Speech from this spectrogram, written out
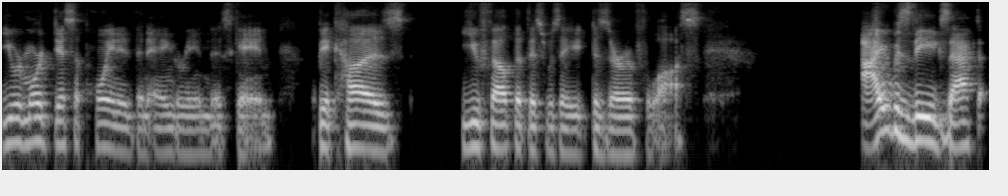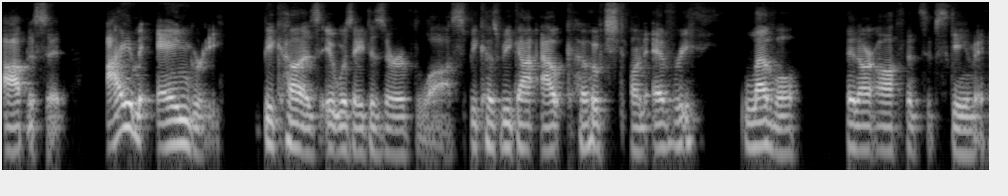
you were more disappointed than angry in this game because you felt that this was a deserved loss. I was the exact opposite. I am angry because it was a deserved loss because we got outcoached on every level in our offensive scheming.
